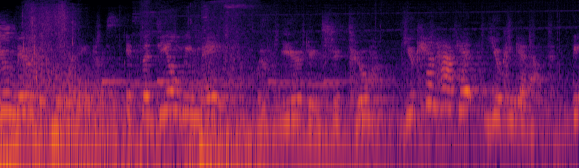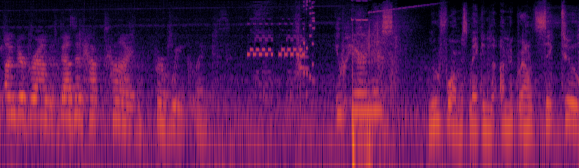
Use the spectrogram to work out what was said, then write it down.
You knew this was dangerous. It's the deal we made. But if we're getting sick too, You can't hack it, you can get out. The underground doesn't have time for weaklings. You hearing this? Nuform is making the underground sick too.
